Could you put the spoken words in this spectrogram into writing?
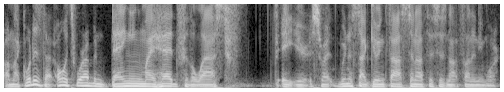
I'm like, what is that? Oh, it's where I've been banging my head for the last eight years, right? We're just not going fast enough. This is not fun anymore.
